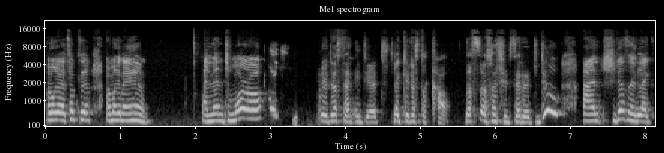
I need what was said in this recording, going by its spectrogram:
I'm not gonna talk to them, I'm not gonna and then tomorrow you're just an idiot. Like you're just a cow. That's, that's what she decided to do. And she doesn't like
